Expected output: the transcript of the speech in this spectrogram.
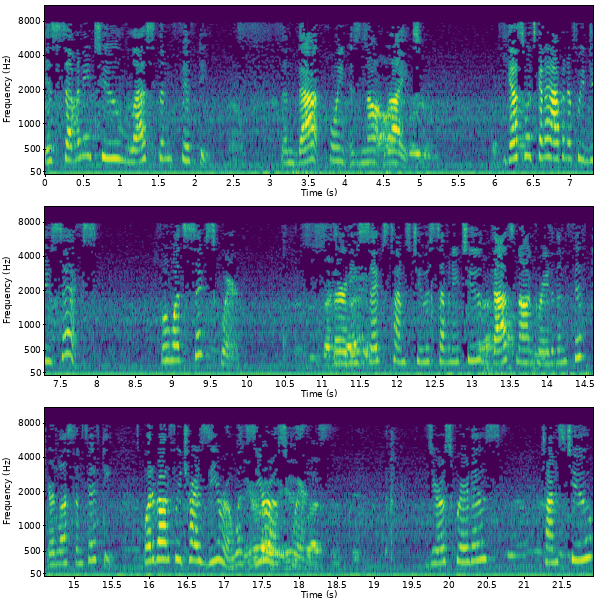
Is 72 less than 50? Then that point is not right. Guess what's going to happen if we do 6? Well, what's 6 squared? It's the same thing. 36 times 2 is 72. That's not greater than 50 or less than 50. What about if we try 0? What's 0 is squared? Less than 50. 0 squared is? Times 2?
